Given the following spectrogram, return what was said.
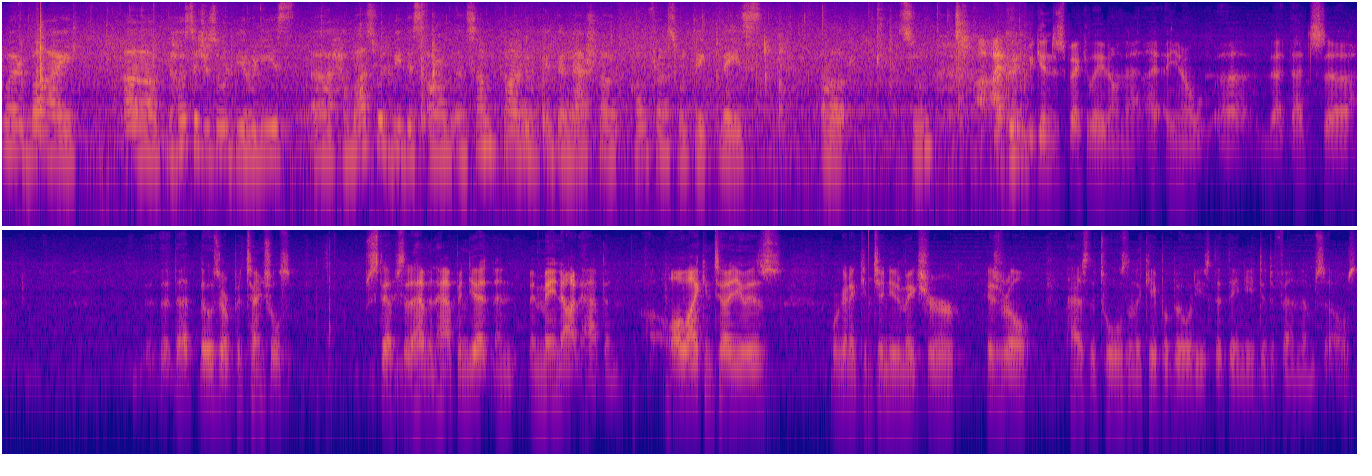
whereby uh, the hostages will be released, uh, Hamas will be disarmed, and some kind of international conference will take place uh, soon? I couldn't begin to speculate on that. I, you know, that, that's, that, that, those are potential steps that haven't happened yet and, and may not happen. All I can tell you is, we're gonna continue to make sure Israel has the tools and the capabilities that they need to defend themselves.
